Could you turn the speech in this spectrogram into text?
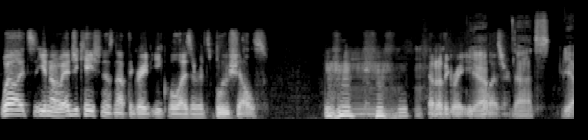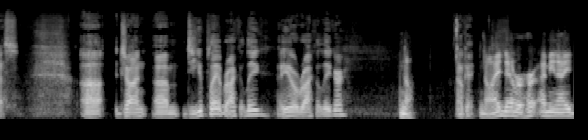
Well, it's you know, education is not the great equalizer. It's blue shells Mm, that are the great yeah, equalizer. that's yes. Uh, John, um, do you play Rocket League? Are you a Rocket Leaguer? No. Okay. No, I'd never heard. I mean, I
